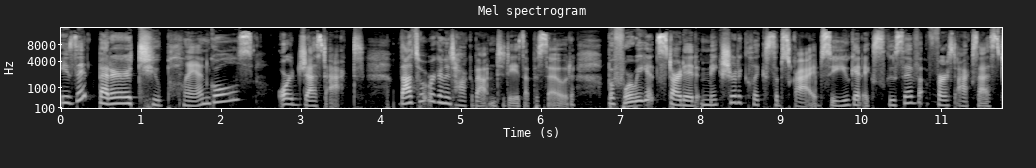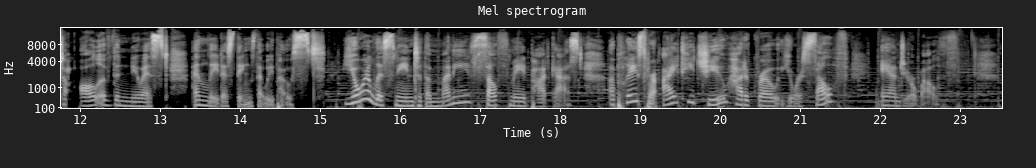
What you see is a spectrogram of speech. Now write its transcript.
Is it better to plan goals or just act? That's what we're going to talk about in today's episode. Before we get started, make sure to click subscribe so you get exclusive first access to all of the newest and latest things that we post. You're listening to the Money Self Made Podcast, a place where I teach you how to grow yourself and your wealth.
